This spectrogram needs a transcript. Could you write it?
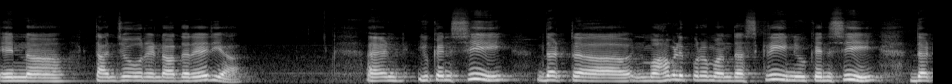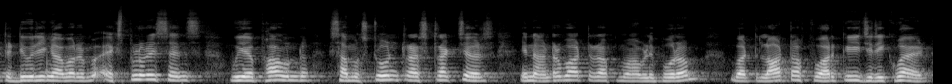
in uh, Tanjore and other area. And you can see that uh, in Mahabalipuram on the screen you can see that during our explorations we have found some stone structures in underwater of Mahabalipuram but lot of work is required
